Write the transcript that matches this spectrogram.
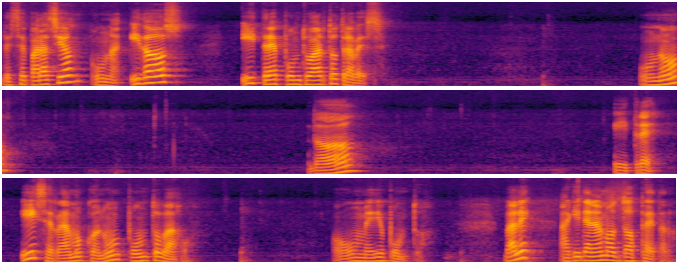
de separación una y dos y tres puntos altos otra vez 1 2 y 3 y cerramos con un punto bajo o un medio punto vale aquí tenemos dos pétalos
